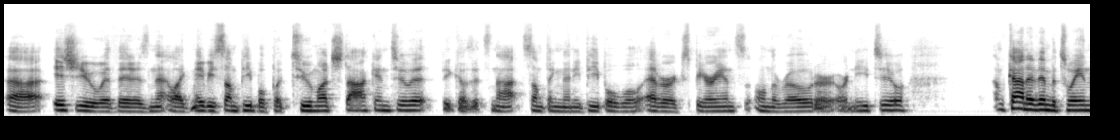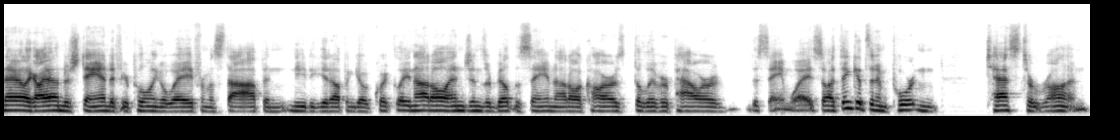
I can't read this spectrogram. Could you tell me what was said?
uh, issue with it is not like maybe some people put too much stock into it because it's not something many people will ever experience on the road or, or need to. I'm kind of in between there. Like I understand if you're pulling away from a stop and need to get up and go quickly. Not all engines are built the same. Not all cars deliver power the same way. So I think it's an important test to run.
